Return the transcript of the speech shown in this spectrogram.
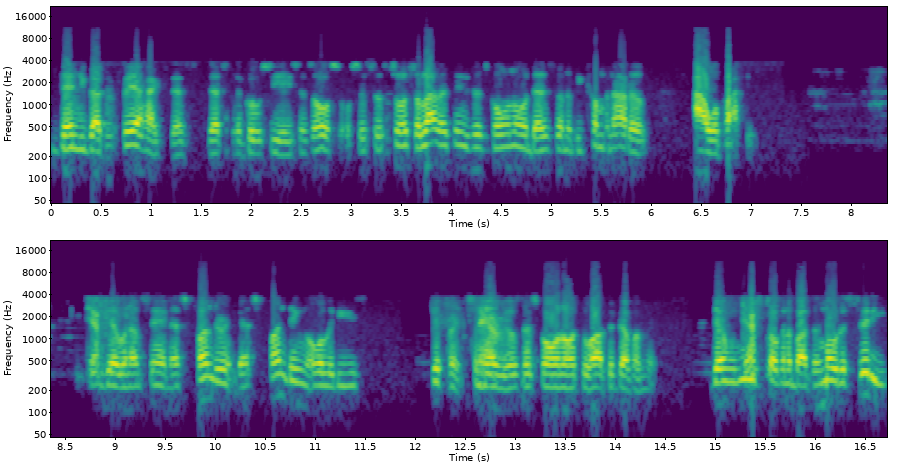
Then you got the fair hikes. That's that's negotiations also. So so, so it's a lot of things that's going on that's going to be coming out of our pockets. You get what I'm saying? That's funding. That's funding all of these different scenarios that's going on throughout the government. Then when you was talking about the Motor City,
